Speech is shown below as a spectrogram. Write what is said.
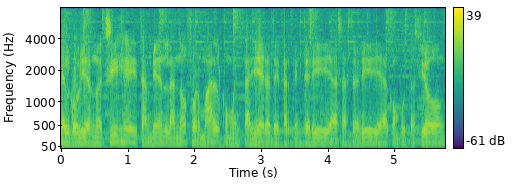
el gobierno exige y también la no formal, como en talleres de carpintería, sastrería, computación,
